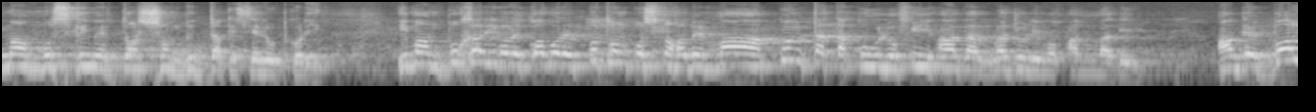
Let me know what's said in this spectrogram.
ইমাম মুসলিমের দর্শন বিদ্যাকে সেলুট করি। ইমাম বুখারি বলে কবরের প্রথম প্রশ্ন হবে, মা কুন্তা তাকুলু আগে বল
